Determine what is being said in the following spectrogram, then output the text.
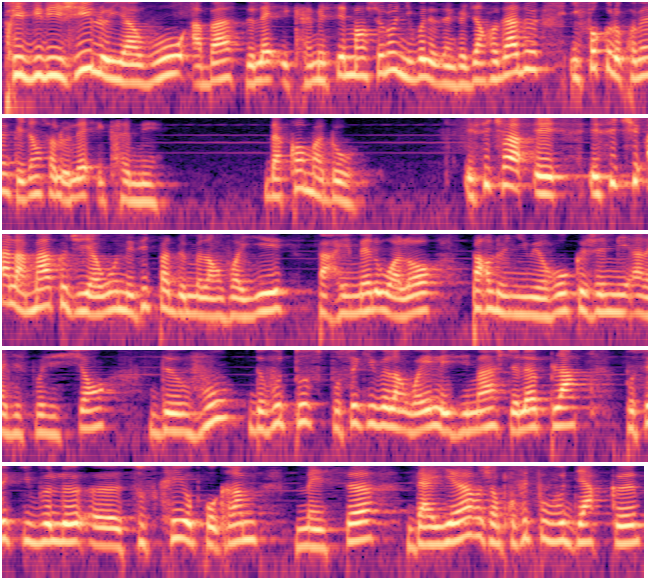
privilégie le yaourt à base de lait écrémé. C'est mentionné au niveau des ingrédients. Regarde, il faut que le premier ingrédient soit le lait écrémé. D'accord, Mado? Et si, tu as, et, et si tu as la marque du yaourt, n'hésite pas de me l'envoyer par email ou alors par le numéro que j'ai mis à la disposition de vous, de vous tous, pour ceux qui veulent envoyer les images de leur plat, pour ceux qui veulent euh, souscrire au programme Minceur. D'ailleurs, j'en profite pour vous dire que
